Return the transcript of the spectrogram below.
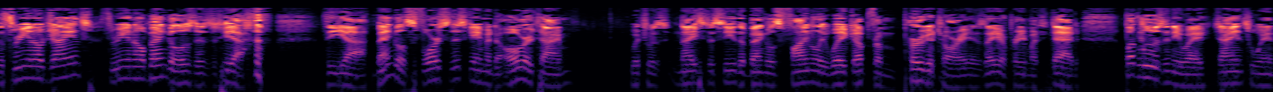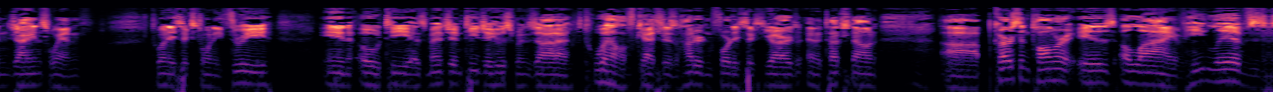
The 3 0 Giants, 3 0 Bengals is, yeah. the uh, Bengals forced this game into overtime, which was nice to see the Bengals finally wake up from purgatory as they are pretty much dead, but lose anyway. Giants win. Giants win. 26 23 in OT. As mentioned, TJ Houshmandzadeh, 12 catches, 146 yards, and a touchdown. Uh, Carson Palmer is alive. He lives.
